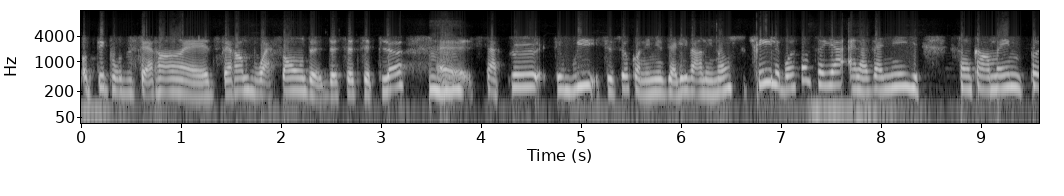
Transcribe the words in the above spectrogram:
opter pour différents euh, différentes boissons de, de ce type-là. Euh, ça peut, oui, c'est sûr qu'on est mieux d'y aller vers les non sucrés. Les boissons de soya à la vanille sont quand même pas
